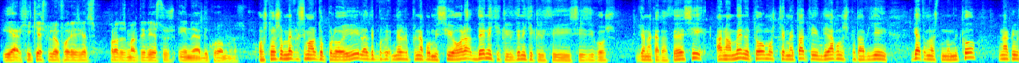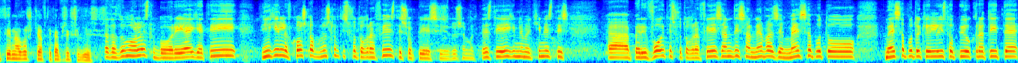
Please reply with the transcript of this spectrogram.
οι αρχικές πληροφορίες για τις πρώτες μαρτυρίες τους είναι αντικρούμενες. Ωστόσο, μέχρι σήμερα το πρωί, δηλαδή μέχρι πριν από μισή ώρα, δεν έχει, κλει- δεν έχει κληθεί η σύζυγος για να καταθέσει. Αναμένεται όμως και μετά τη διάγνωση που θα βγει για τον αστυνομικό να κληθεί να δώσει και αυτή κάποιες εξηγήσεις. Θα τα δούμε όλα στην πορεία, γιατί βγήκε λευκός καπνός και από τις φωτογραφίες τις οποίες συζητούσαμε χθες. Τι έγινε με εκείνες τις περιβόητες φωτογραφίες, αν τις ανέβαζε μέσα από, το, μέσα από το κελί στο οποίο κρατείται,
